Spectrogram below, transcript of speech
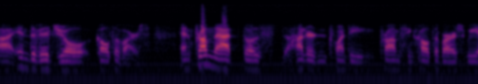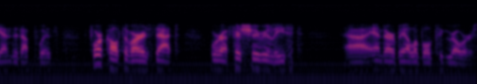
uh, individual cultivars. And from that, those 120 promising cultivars, we ended up with four cultivars that were officially released uh, and are available to growers.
